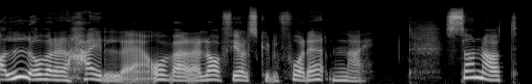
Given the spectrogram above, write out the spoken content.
alle over en heil, over en lav fjøl skulle få det, nei. Sånn at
